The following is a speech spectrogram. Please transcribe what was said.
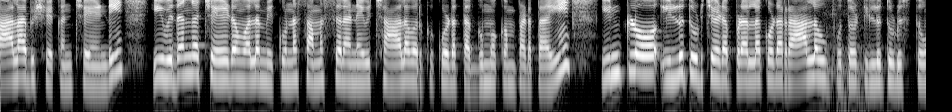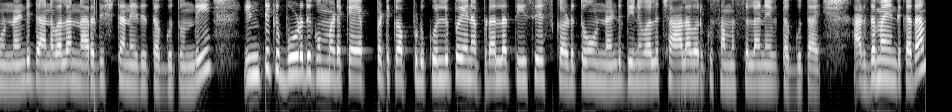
పాలాభిషేకం చేయండి. ఈ విధంగా చేయడం వల్ల మీకున్న సమస్యలు అనేవి చాలా వరకు కూడా తగ్గుముఖం పడతాయి. ఇంట్లో ఇల్లు తుడిచేటప్పుడల్లా కూడా రాళ్ళ ఉప్పుతో ఇల్లు తుడుస్తూ ఉండండి. దానివల్ల నరదిష్ట అనేది తగ్గుతుంది. ఇంటికి బూడిద గుమ్మడికాయ ఎప్పటికప్పుడు కుళ్ళిపోయినప్పుడల్లా తీసేసి కడుతూ ఉండండి. దీనివల్ల చాలా వరకు సమస్యలు అనేవి తగ్గుతాయి. అర్థమైంది కదా?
